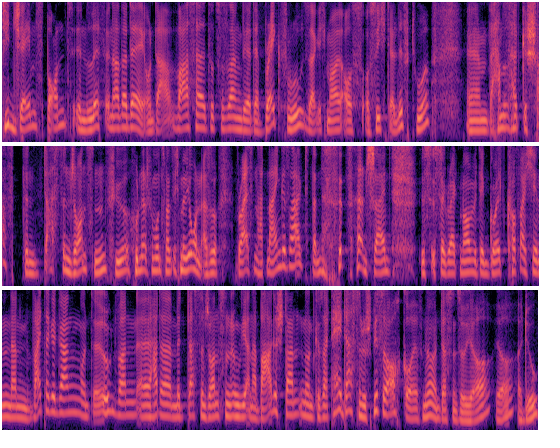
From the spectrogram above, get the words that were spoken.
die James Bond in Live Another Day. Und da war es halt sozusagen der, der Breakthrough, sag ich mal, aus, aus Sicht der Live-Tour. Ähm, da haben sie es halt geschafft, denn Dustin Johnson für 125 Millionen. Also Bryson hat Nein gesagt, dann ist anscheinend, ist, ist der Greg Norman mit dem Goldkofferchen dann weitergegangen und äh, irgendwann äh, hat er mit Dustin Johnson irgendwie an der Bar gestanden und gesagt, hey Dustin, du spielst doch auch Golf, ne? Und Dustin so, ja, ja, I do.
